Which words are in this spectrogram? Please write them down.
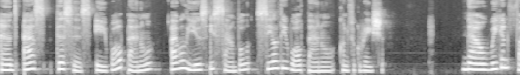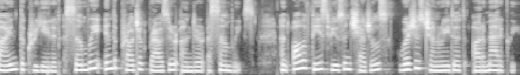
And as this is a wall panel, I will use a sample CLT wall panel configuration. Now we can find the created assembly in the project browser under Assemblies, and all of these views and schedules were just generated automatically.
